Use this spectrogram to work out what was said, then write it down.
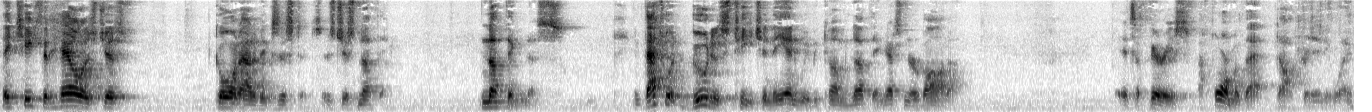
they teach that hell is just going out of existence. It's just nothing. Nothingness. If that's what Buddhists teach, in the end we become nothing. That's nirvana. It's a various a form of that doctrine anyway.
